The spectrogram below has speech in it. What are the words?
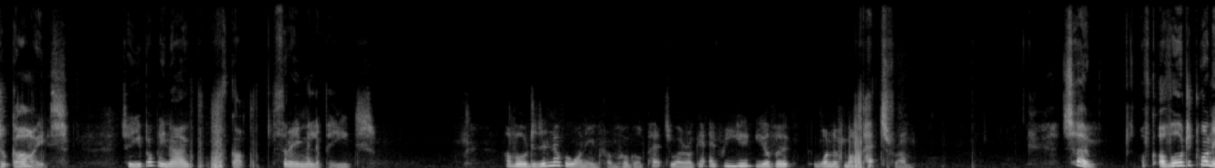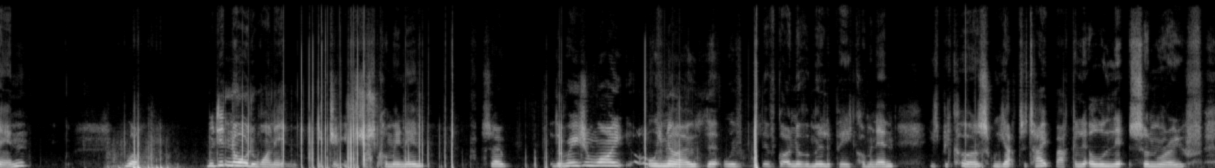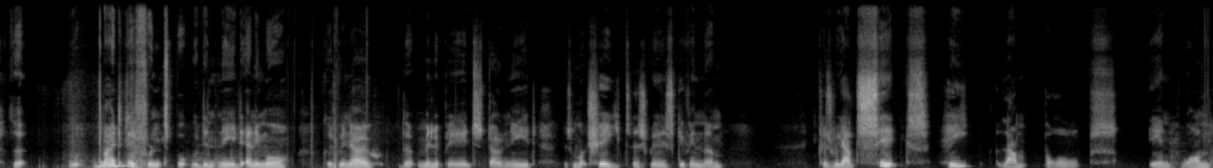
What's guys? So you probably know I've got three millipedes. I've ordered another one in from Huggle Pets where I get every other one of my pets from. So, I've, I've ordered one in. Well, we didn't order one in. It, it's just coming in. So, the reason why we know that we've they've got another millipede coming in is because we had to take back a little lit sunroof that made a difference, but we didn't need it anymore because we know that millipedes don't need as much heat as we was giving them because we had six heat lamp bulbs in one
